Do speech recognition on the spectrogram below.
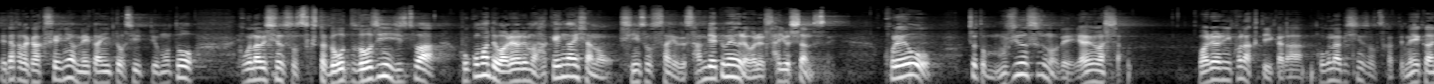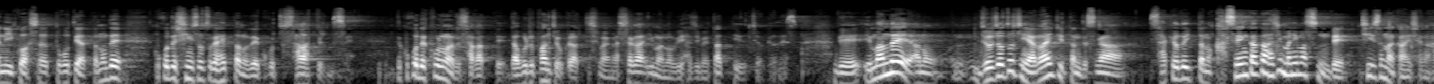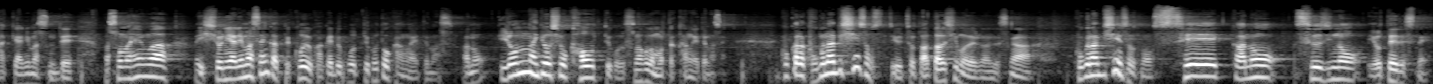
よ。だから学生にはメーカーに行ってほしいっていうもとコナビ新卒を作ったと同時に実はここまで我々も派遣会社の新卒採用で300名ぐらい我々採用したんですね。これをちょっと矛盾するのでやめました。我々に来なくていいから国ナビ新卒を使ってメーカーに移行したってことをやったのでここで新卒が減ったのでここちょっと下がってるんですね。でここでコロナで下がってダブルパンチを食らってしまいましたが今伸び始めたっていう状況です。で M&A あの上場土地にやらないと言ったんですが先ほど言ったの河川化が始まりますんで小さな会社が発見ありますんで、まあ、その辺は一緒にやりませんかって声をかけていこうということを考えてます。あのいろんな業種を買おうっていうことそんなことは全く考えてません。ここから国ナビ新卒っていうちょっと新しいモデルなんですが国ナビ新卒の成果の数字の予定ですね。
